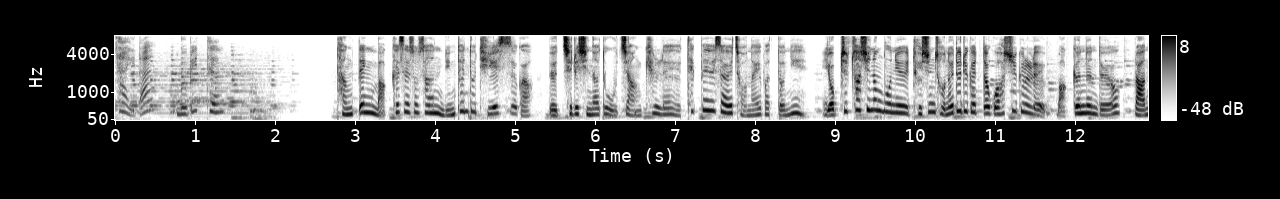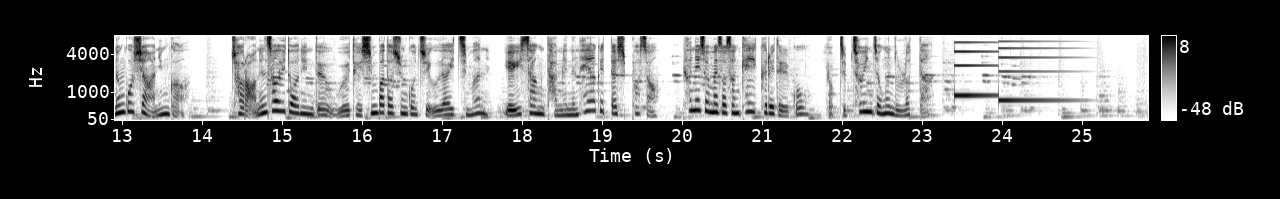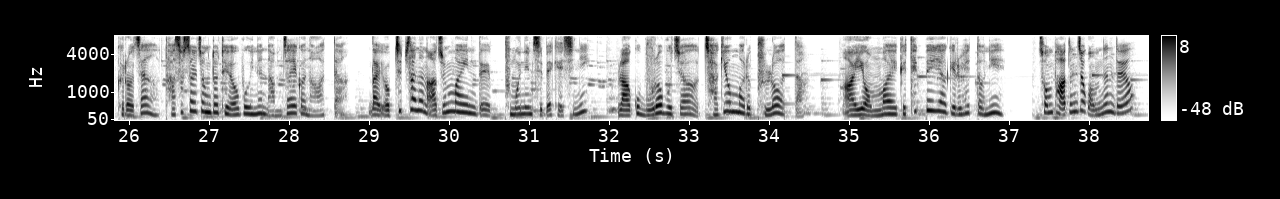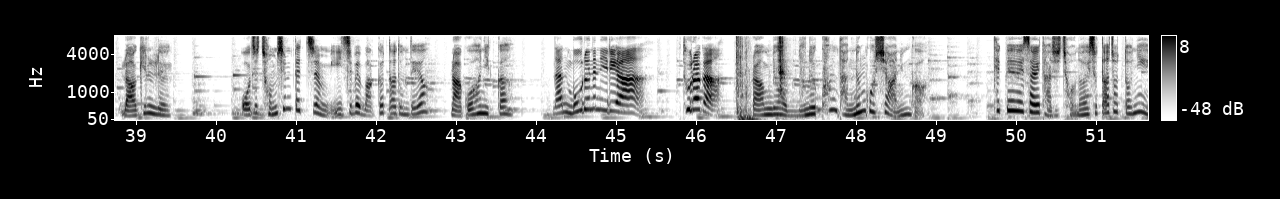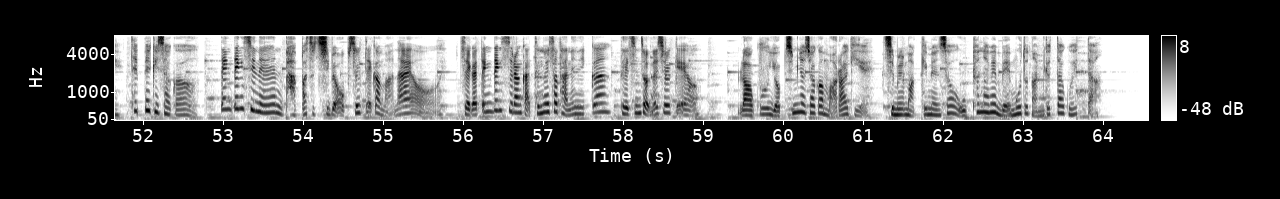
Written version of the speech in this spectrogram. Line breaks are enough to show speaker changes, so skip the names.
사이다 무비튼
당땡 마켓에서 산 닌텐도 DS가 며칠이 지나도 오지 않길래 택배회사에 전화해봤더니 옆집 사시는 분이 대신 전해드리겠다고 하시길래 맡겼는데요? 라는 것이 아닌가. 잘 아는 사이도 아닌데 왜 대신 받아준 건지 의아했지만 예의상 담례는 해야겠다 싶어서 편의점에서 산 케이크를 들고 옆집 초인종을 눌렀다. 그러자 다섯 살 정도 되어 보이는 남자애가 나왔다. 나 옆집 사는 아줌마인데 부모님 집에 계시니? 라고 물어보자 자기 엄마를 불러왔다. 아이 엄마에게 택배 이야기를 했더니 전 받은 적 없는데요? 라길래 어제 점심때쯤 이 집에 맡겼다던데요? 라고 하니까 난 모르는 일이야. 돌아가. 라며 문을 쾅 닫는 것이 아닌가. 택배 회사에 다시 전화해서 따졌더니 택배 기사가 땡땡 씨는 바빠서 집에 없을 때가 많아요. 제가 땡땡 씨랑 같은 회사 다니니까 대신 전해줄게요. 라고 옆집 여자가 말하기에 짐을 맡기면서 우편함에 메모도 남겼다고 했다.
